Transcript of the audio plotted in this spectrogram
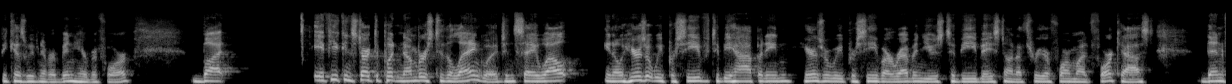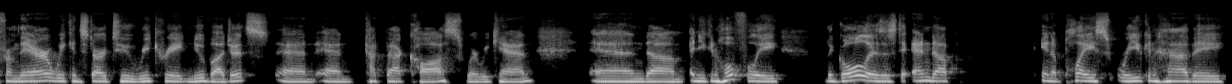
because we've never been here before. But if you can start to put numbers to the language and say well you know here's what we perceive to be happening. Here's where we perceive our revenues to be based on a three or four month forecast. Then from there we can start to recreate new budgets and and cut back costs where we can. And um, and you can hopefully the goal is is to end up in a place where you can have a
